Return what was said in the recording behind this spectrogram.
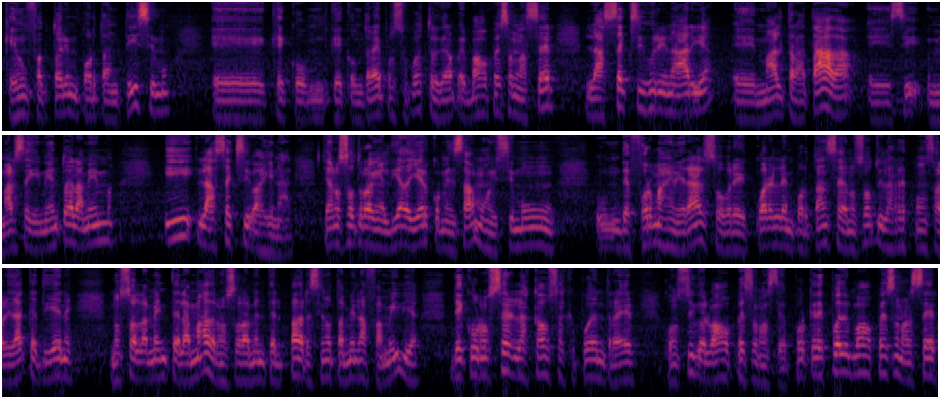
que es un factor importantísimo, eh, que, que, contrae, por supuesto, el, bajo peso al nacer, la sexis urinaria eh, maltratada, eh, sí, mal seguimiento de la misma, y la sexy vaginal. Ya nosotros en el día de ayer comenzamos, hicimos un, de forma general sobre cuál es la importancia de nosotros y la responsabilidad que tiene no solamente la madre, no solamente el padre, sino también la familia, de conocer las causas que pueden traer consigo el bajo peso nacer. Porque después de un bajo peso nacer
